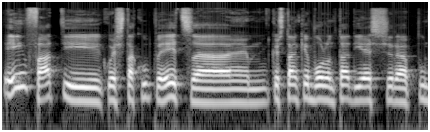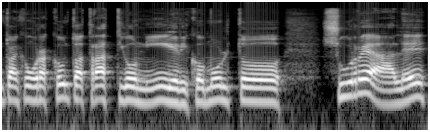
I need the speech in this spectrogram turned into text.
e infatti questa cupezza, ehm, questa anche volontà di essere appunto anche un racconto a tratti onirico, molto surreale,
